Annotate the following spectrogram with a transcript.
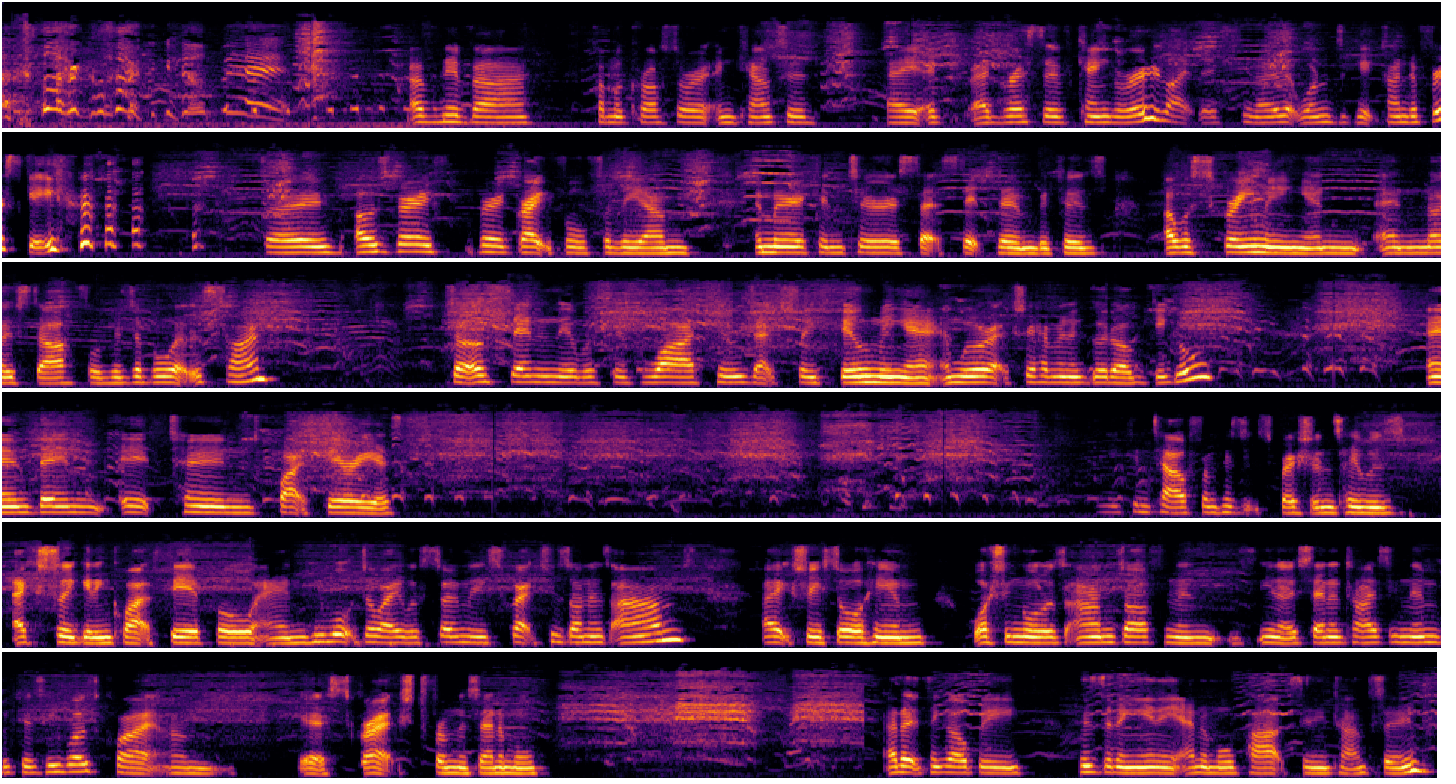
Clark, Clark, help it! I've never come across or encountered a, aggressive kangaroo like this, you know, that wanted to get kind of frisky. so I was very, very grateful for the um, American tourists that stepped in because I was screaming and, and no staff were visible at this time. So I was standing there with his wife who was actually filming it and we were actually having a good old giggle. And then it turned quite serious. You can tell from his expressions he was actually getting quite fearful and he walked away with so many scratches on his arms. I actually saw him washing all his arms off and then, you know, sanitizing them because he was quite, um, yeah, scratched from this animal. I don't think I'll be visiting any animal parks anytime soon.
